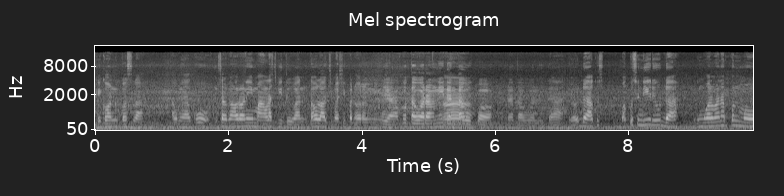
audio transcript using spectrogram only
kayak kawan kos lah aku aku misalkan orang ini malas gitu kan tau lah sifat-sifat orang ini. Kan. ya aku tahu orang ini dan Ah. tahu kok udah tahu kali. Nah, ya udah aku aku sendiri udah. Mau ke mana pun mau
